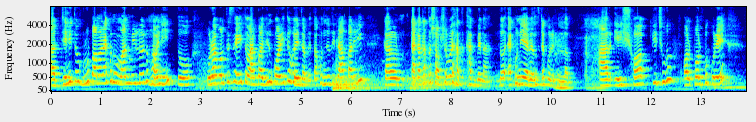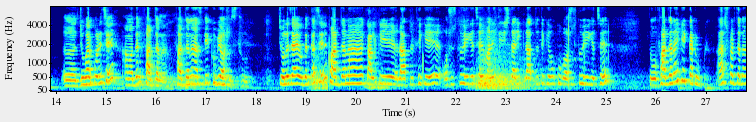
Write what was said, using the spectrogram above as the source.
আর যেহেতু গ্রুপ আমার এখনও ওয়ান মিলিয়ন হয়নি, তো ওরা বলতেছে, এই তো আর কয়েকদিন পরেই তো হয়ে যাবে, তখন যদি না পারি, কারণ টাকাটা তো সবসময় হাতে থাকবে না। তো এখনই অ্যারেঞ্জটা করে ফেললাম। আর এই সব কিছু অল্প অল্প করে জোগাড় করেছে আমাদের ফারজানা। ফারজানা আজকে খুবই অসুস্থ। চলে যায় ওদের কাছে। ফারজানা কালকে রাত্রে থেকে অসুস্থ হয়ে গেছে মানে তিরিশ তারিখ রাত্রে থেকেও খুব অসুস্থ হয়ে গেছে। তো ফারজানাই কেক কাটুক। আস ফারজানা।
